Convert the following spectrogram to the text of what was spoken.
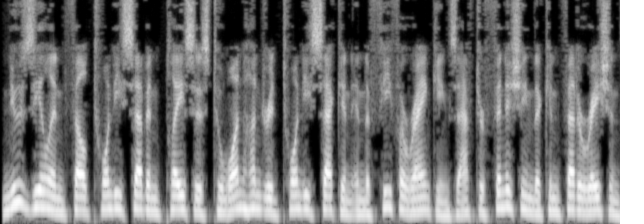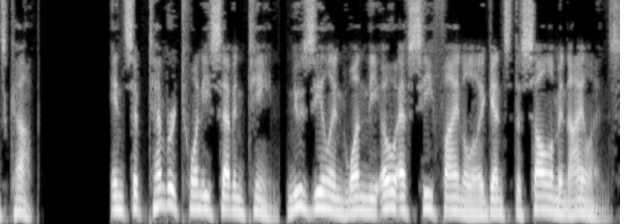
New Zealand fell 27 places to 122nd in the FIFA rankings after finishing the Confederations Cup. In September 2017, New Zealand won the OFC final against the Solomon Islands.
